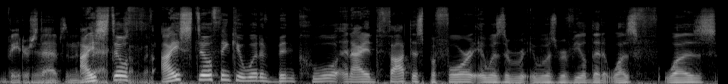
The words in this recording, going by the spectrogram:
Vader stabs him. In the I still. I still think it would have been cool, and I had thought this before. It was, it was revealed that it was was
